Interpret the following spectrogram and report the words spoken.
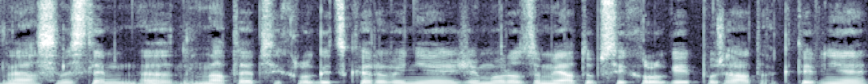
No já si myslím eh, na té psychologické rovině, že mu rozumím. Já tu psychologii pořád aktivně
